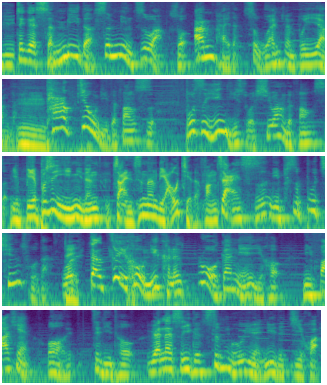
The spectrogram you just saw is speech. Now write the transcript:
与这个神秘的生命之网所安排的是完全不一样的。嗯，他救你的方式不是以你所希望的方式，也也不是以你能暂时能了解的方式。暂时你是不清楚的。对我到最后，你可能若干年以后，你发现哦，这里头原来是一个深谋远虑的计划，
